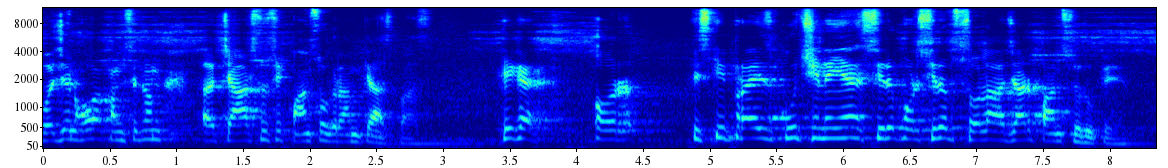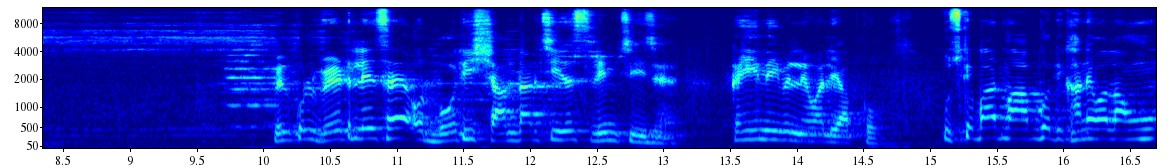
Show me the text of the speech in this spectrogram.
वज़न होगा कम से कम 400 से 500 ग्राम के आसपास। ठीक है? और इसकी प्राइस कुछ ही नहीं है, सिर्फ़ और सिर्फ़ सोलह हज़ार पाँच सौ रुपये बिल्कुल वेटलेस है और बहुत ही शानदार चीज़ है स्लिम चीज़ है। कहीं नहीं मिलने वाली आपको। उसके बाद मैं आपको दिखाने वाला हूँ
